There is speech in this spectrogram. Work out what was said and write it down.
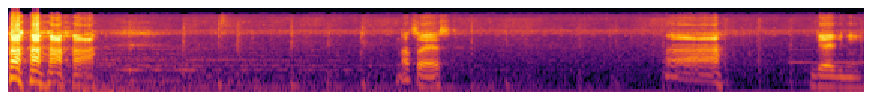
Ha, ha, ha, ha. No co jest? A, biegnij.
